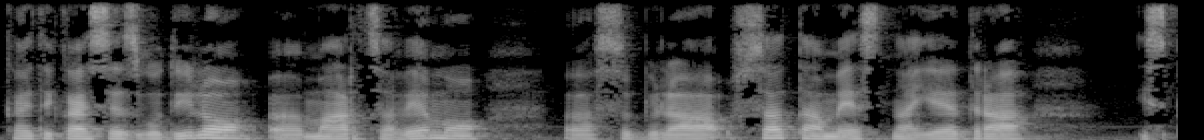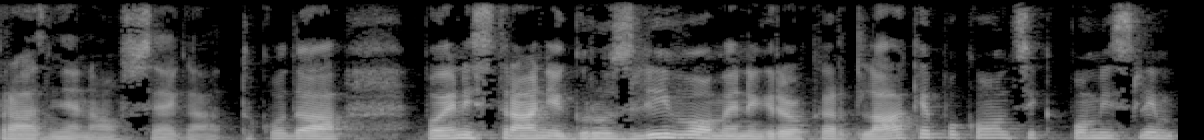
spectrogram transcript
Kajti kaj se je zgodilo, marca vemo, so bila vsa ta mestna jedra izpraznjena vsega. Tako da po eni strani je grozljivo, meni grejo kar dlake po konci, ko pomislim,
